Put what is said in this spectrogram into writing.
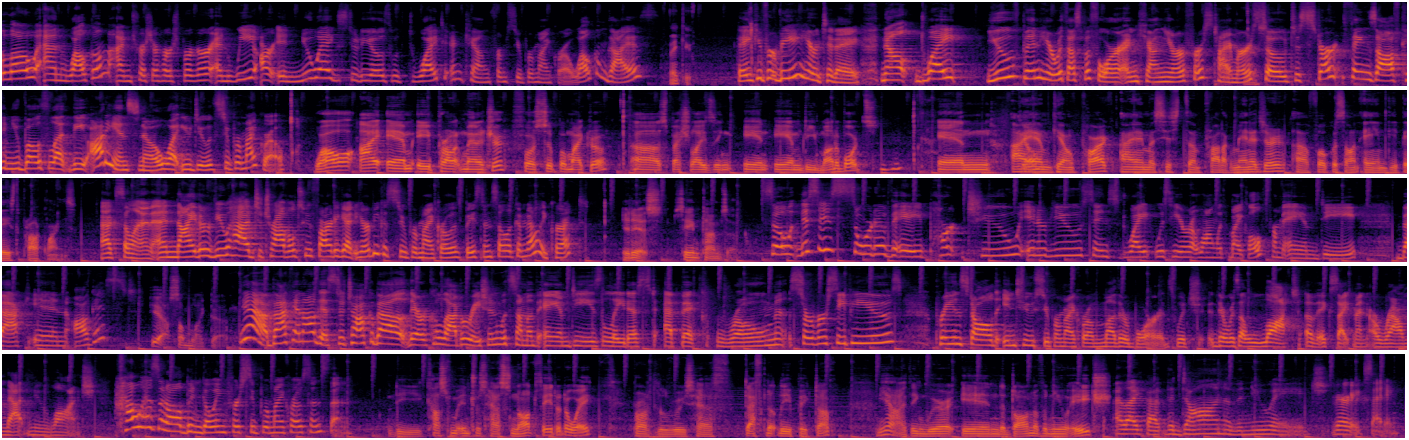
Hello and welcome. I'm Trisha Hershberger, and we are in Newegg Studios with Dwight and Kyung from Supermicro. Welcome, guys. Thank you. Thank you for being here today. Now, Dwight, you've been here with us before, and Kyung, you're a first timer. Yes. So, to start things off, can you both let the audience know what you do with Supermicro? Well, I am a product manager for Supermicro, uh, specializing in AMD motherboards. Mm -hmm. And I am Kyung Park. I am a system product manager uh, focused on AMD based product lines. Excellent. And neither of you had to travel too far to get here because Supermicro is based in Silicon Valley, correct? It is. Same time zone. So this is sort of a part two interview since Dwight was here along with Michael from AMD back in August. Yeah, something like that. Yeah, back in August to talk about their collaboration with some of AMD's latest EPYC Rome server CPUs pre-installed into Supermicro motherboards, which there was a lot of excitement around that new launch. How has it all been going for Supermicro since then? The customer interest has not faded away. Product deliveries have definitely picked up. Yeah, I think we're in the dawn of a new age. I like that, the dawn of a new age. Very exciting.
